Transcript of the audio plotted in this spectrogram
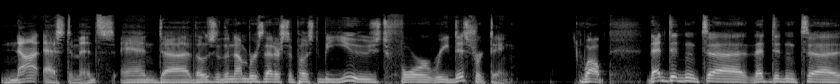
not estimates, and uh, those are the numbers that are supposed to be used for redistricting. Well, that didn't uh, that didn't uh,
